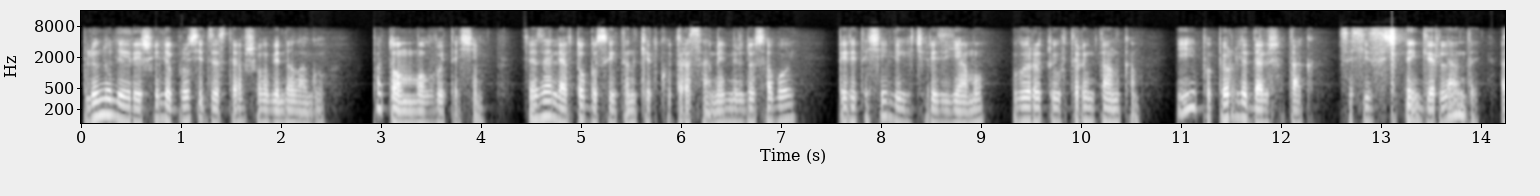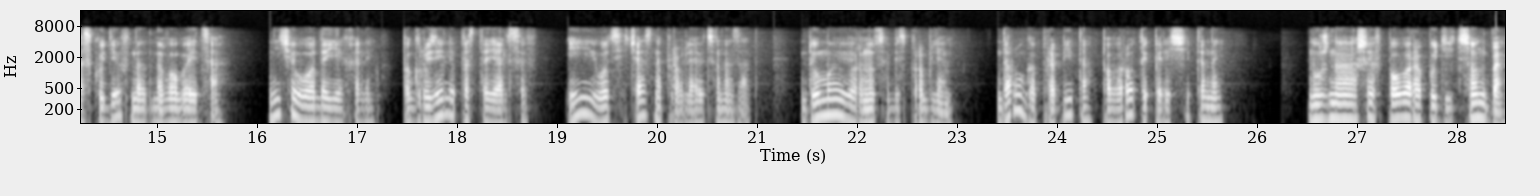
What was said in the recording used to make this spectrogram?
плюнули и решили бросить застрявшего бедолагу. Потом, мол, вытащим. Связали автобусы и танкетку тросами между собой, перетащили их через яму, вырытую вторым танком, и поперли дальше так, сосисочной гирляндой, оскудев на одного бойца. Ничего, доехали. Погрузили постояльцев, и вот сейчас направляются назад. Думаю, вернуться без проблем. Дорога пробита, повороты пересчитаны. Нужно шеф-повара будить, сон Б.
